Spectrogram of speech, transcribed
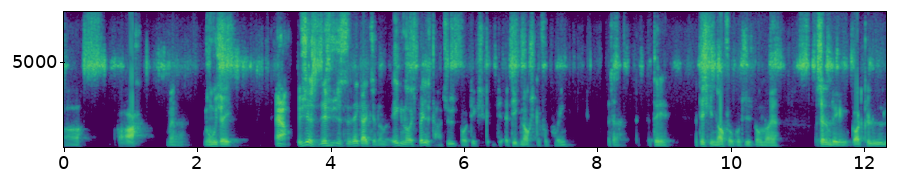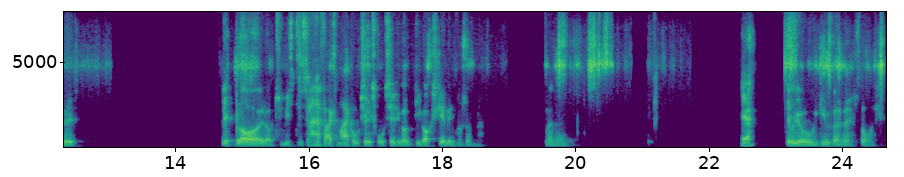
Og, og men øh, nu må vi se. Ja. Det synes jeg, det synes jeg slet ikke rigtigt. Der er ikke noget i spillet, der har tydet på, at de, ikke at de ikke nok skal få point. Altså, at det, at det skal de nok få på et tidspunkt. Og, ja. og selvom det godt kan lyde lidt, lidt blåøjet optimistisk, så har jeg faktisk meget god tiltro til, at de godt, de godt skal vinde på søndag. Men øh, Ja. det vil jo i givet fald være historisk.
